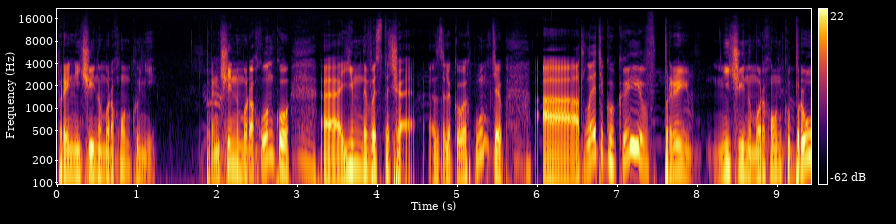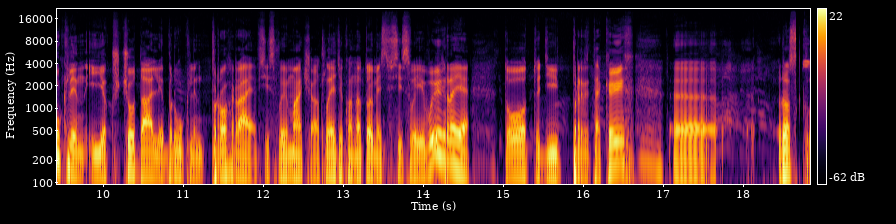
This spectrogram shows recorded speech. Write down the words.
при нічийному рахунку, ні. При нічийному рахунку е, їм не вистачає залікових пунктів. А Атлетіко Київ при нічийному рахунку Бруклін, і якщо далі Бруклін програє всі свої матчі, Атлетіко натомість всі свої виграє, то тоді при таких е, розкл...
